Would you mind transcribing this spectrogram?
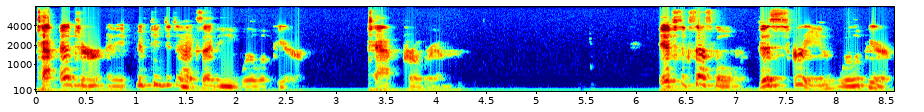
Tap Enter and a 15-digit hex ID will appear. Tap Program. If successful, this screen will appear.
